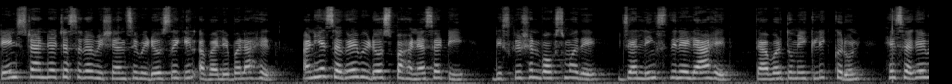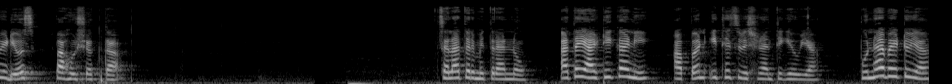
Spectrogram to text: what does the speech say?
टेन्थ स्टँडर्डच्या सर्व विषयांचे व्हिडिओज देखील अवेलेबल आहेत आणि हे सगळे व्हिडिओज पाहण्यासाठी डिस्क्रिप्शन बॉक्समध्ये ज्या लिंक्स दिलेल्या आहेत त्यावर तुम्ही क्लिक करून हे सगळे व्हिडिओज पाहू शकता. चला तर मित्रांनो आता या ठिकाणी आपण इथेच विश्रांती घेऊया. पुन्हा भेटूया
